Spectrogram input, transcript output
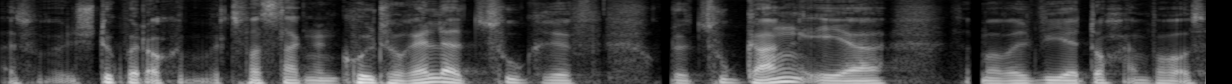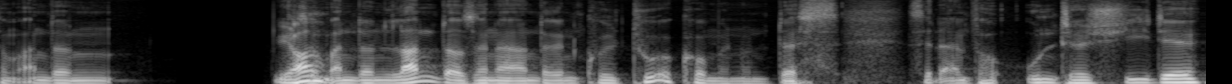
also ein Stück weit auch, ich würde fast sagen, ein kultureller Zugriff oder Zugang eher, sag mal, weil wir ja doch einfach aus einem anderen aus Ja, einem anderen Land, aus einer anderen Kultur kommen. Und das sind einfach Unterschiede,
